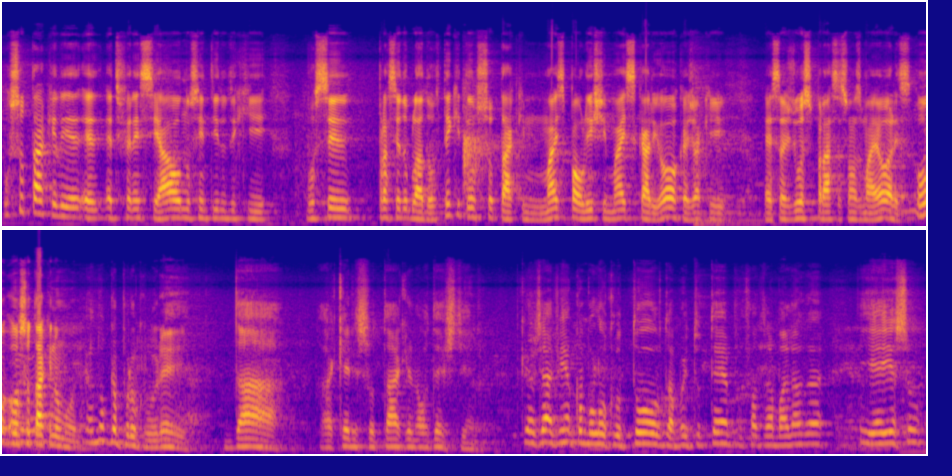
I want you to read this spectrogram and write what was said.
o sotaque ele é, é diferencial no sentido de que você, para ser dublador, tem que ter um sotaque mais paulista e mais carioca, já que essas duas praças são as maiores? Ou, ou o sotaque não muda? Eu nunca procurei dar aquele sotaque nordestino. Porque eu já vinha como locutor há muito tempo, trabalhando, e é isso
